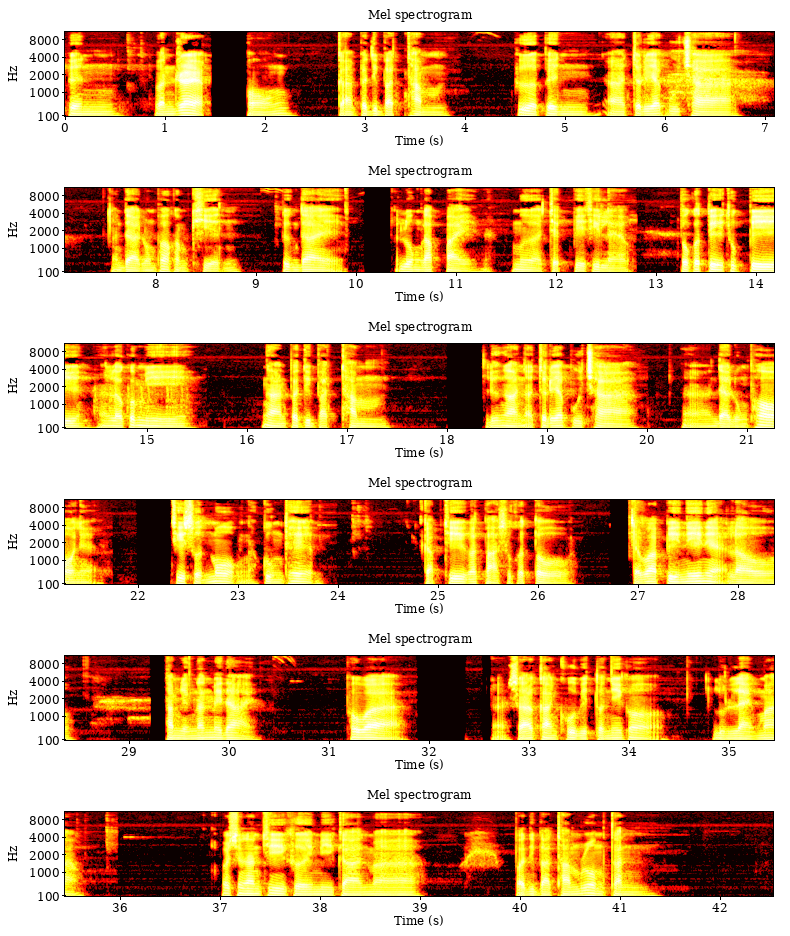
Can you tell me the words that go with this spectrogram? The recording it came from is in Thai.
้เป็นวันแรกของการปฏิบัติธรรม เพื่อเป็นอาจริยบูชาแด่หลวงพ่อคำเขียน ซึ่งได้ลงรับไปเมื่อเจ็ดปีที่แล้ว ปกติทุกปีเราก็มีงานปฏิบัติธรรม หรืองานอาจริยบูชาแด่หลวงพ่อเนี่ยที่สวนโมกนะกรุงเทพกับที่วัดป่าสุกโต แต่ว่าปีนี้เนี่ยเรา ทำอย่างนั้นไม่ได้ เพราะว่าสถานการณ์โควิดตอนนี้ก็รุนแรงมาก เพราะฉะนั้นที่เคยมีการมาปฏิบัติธรรมร่วมกัน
